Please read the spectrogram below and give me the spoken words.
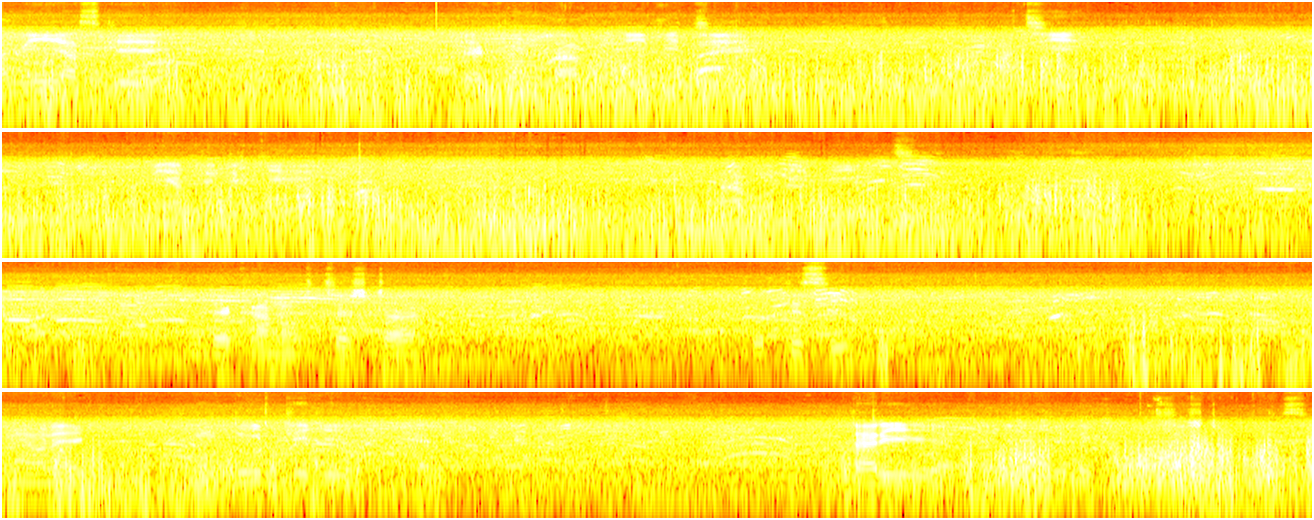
আমি আজকে এখন লাবণী বিচে আছি। আমি আপনাদেরকে লাবণী বিচ দেখানোর চেষ্টা করতেছি। আমি অনেক দূর থেকে দাঁড়িয়ে আপনাদেরকে দেখানোর চেষ্টা করতেছি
